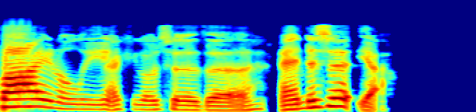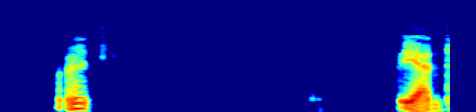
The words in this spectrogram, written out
finally I can go to the end, is it? Yeah. Right? The end.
